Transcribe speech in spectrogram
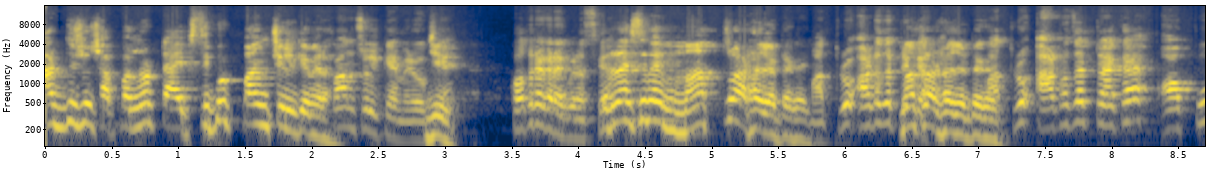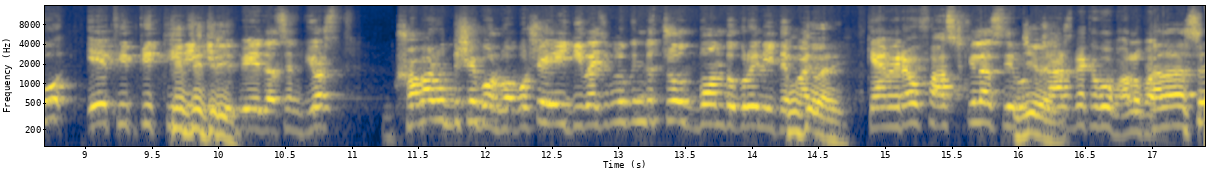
আট দুশো ছাপ্পান্ন টাইপ সি পোর্ট পাঞ্চুয়াল ক্যামেরা। পাঁচশোল ক্যামেরা। ওকে কত টাকা রাখবেন আজকে? এটা রাখছি ভাই মাত্র আট হাজার টাকায়। মাত্র 8000 টাকা মাত্র আট হাজার টাকা মাত্র 8000 টাকা Oppo A53 53 কিন্তু পেয়ে যাচ্ছেন ভিউয়ার্স সবার উদ্দেশ্যে বলব অবশ্যই এই ডিভাইসগুলো কিন্তু চোখ বন্ধ করে নিতে পারে। ক্যামেরাও ফার্স্ট ক্লাস এবং। চার্জ ব্যাকআপও ভালো পাবে কালার আছে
